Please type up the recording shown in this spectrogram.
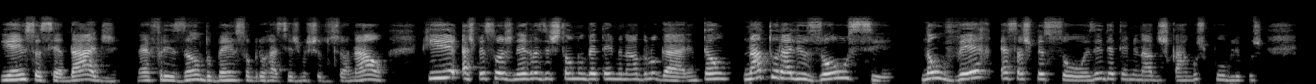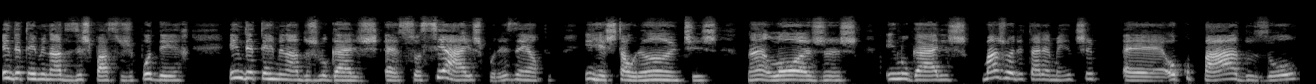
e em sociedade, né, frisando bem sobre o racismo institucional, que as pessoas negras estão num determinado lugar. Então, naturalizou-se não ver essas pessoas em determinados cargos públicos, em determinados espaços de poder, em determinados lugares é, sociais, por exemplo, em restaurantes, né, lojas, em lugares majoritariamente é, ocupados ou,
